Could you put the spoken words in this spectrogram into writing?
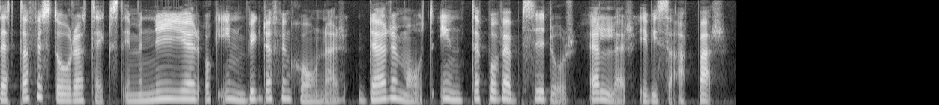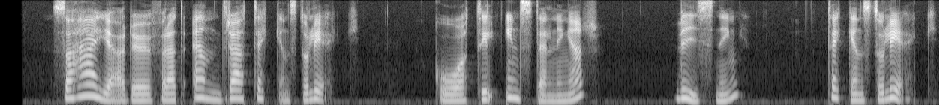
Detta förstorar text i menyer och inbyggda funktioner, däremot inte på webbsidor eller i vissa appar. Så här gör du för att ändra teckenstorlek. Gå till Inställningar, Visning, Teckenstorlek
